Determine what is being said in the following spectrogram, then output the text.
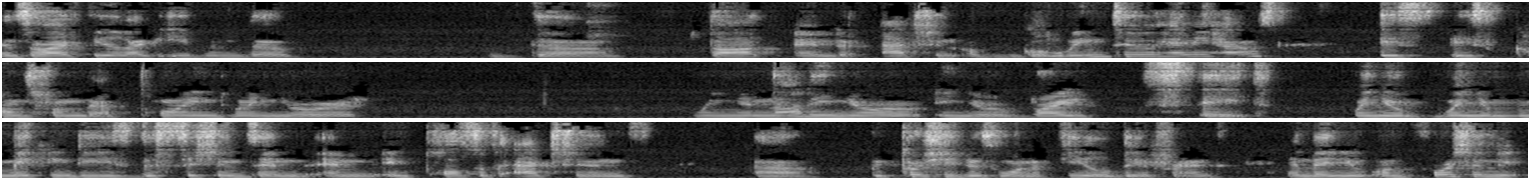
And so I feel like even the the thought and the action of going to Henny House is is comes from that point when you're when you're not in your in your right state when you're when you're making these decisions and and impulsive actions uh, because you just want to feel different and then you unfortunately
